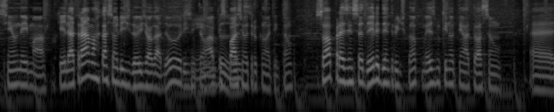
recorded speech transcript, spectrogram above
sem o Neymar, porque ele atrai a marcação ali de dois jogadores, Sim, então abre espaço em vezes. outro canto. Então, só a presença dele dentro de campo, mesmo que não tenha atuação é,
